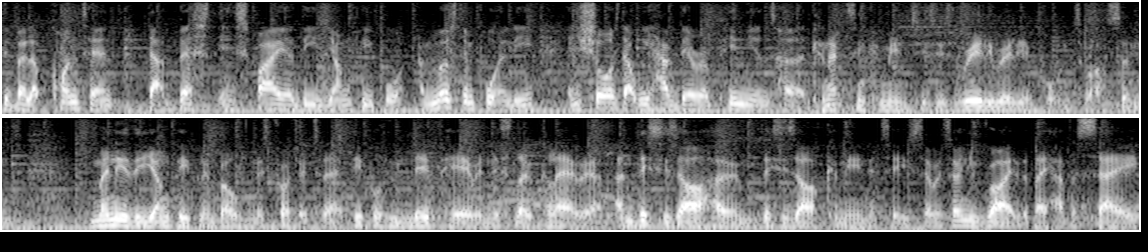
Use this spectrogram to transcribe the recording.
develop content that best inspire these young people and most importantly ensures that we have their opinions heard. Connecting communities is really, really important to us and many of the young people involved in this project today are people who live here in this local area and this is our home, this is our community so it's only right that they have a say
